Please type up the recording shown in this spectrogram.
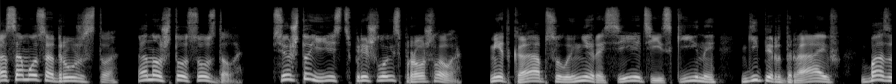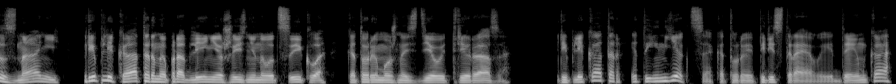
А само Содружество, оно что создало? Все, что есть, пришло из прошлого. Медкапсулы, нейросети, скины, гипердрайв, базы знаний, репликатор на продление жизненного цикла, который можно сделать три раза. Репликатор — это инъекция, которая перестраивает ДНК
